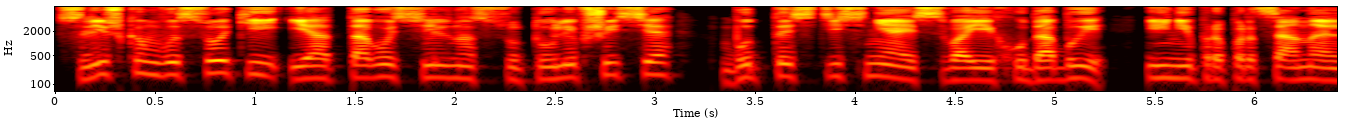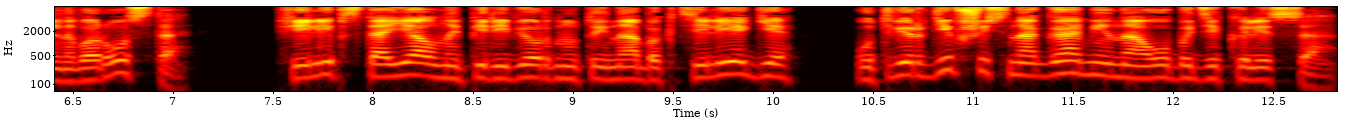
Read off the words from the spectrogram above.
Слишком высокий и оттого сильно сутулившийся, будто стесняясь своей худобы и непропорционального роста, Филипп стоял на перевернутой на бок телеге, утвердившись ногами на ободе колеса.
